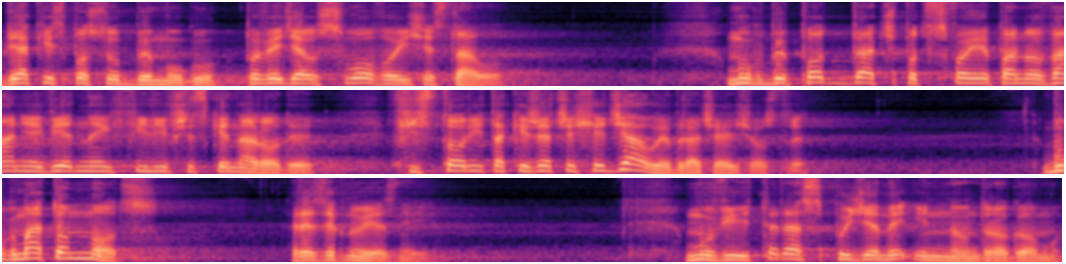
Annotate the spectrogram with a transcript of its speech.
w jaki sposób by mógł, powiedział słowo i się stało. Mógłby poddać pod swoje panowanie w jednej chwili wszystkie narody. W historii takie rzeczy się działy, bracia i siostry. Bóg ma tą moc, rezygnuje z niej. Mówi: Teraz pójdziemy inną drogą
